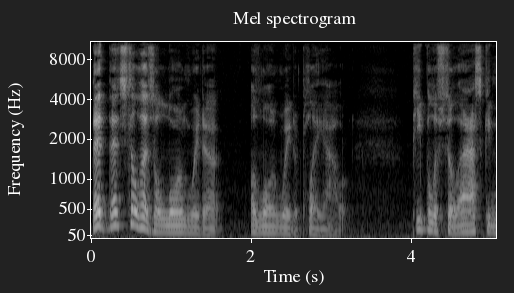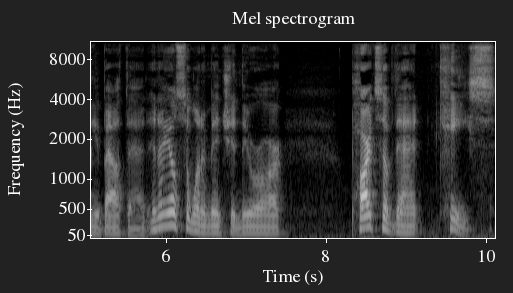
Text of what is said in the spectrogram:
that that still has a long way to a long way to play out. People are still asking me about that, and I also want to mention there are parts of that case,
